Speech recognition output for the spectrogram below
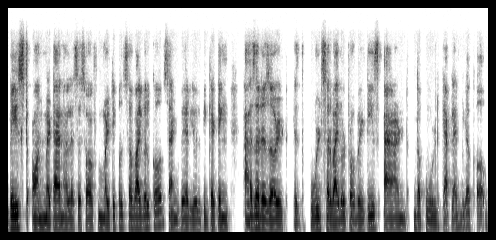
based on meta-analysis of multiple survival curves and where you'll be getting as a result is the pooled survival probabilities and the pooled Kaplan-Meier curve.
